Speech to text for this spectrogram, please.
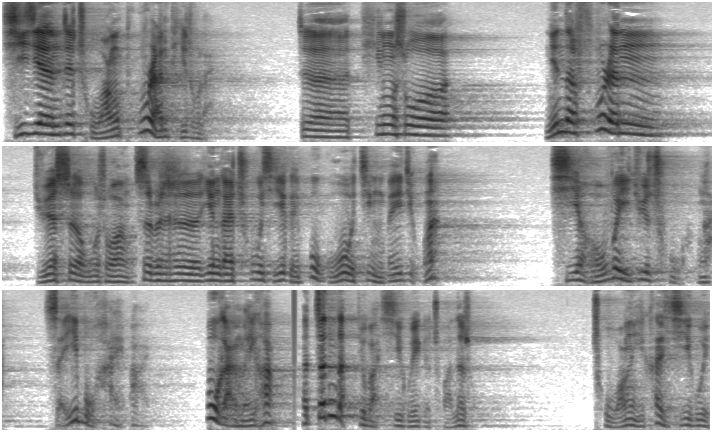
席间，这楚王突然提出来：“这听说您的夫人绝色无双，是不是应该出席给布谷敬杯酒呢？”西侯畏惧楚王啊，谁不害怕呀？不敢违抗，他真的就把西归给传了出来。楚王一看西归，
